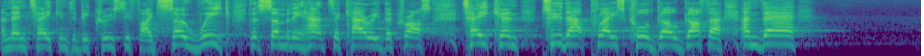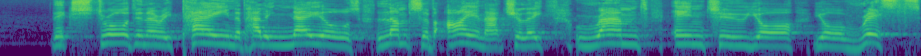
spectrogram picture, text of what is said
And then taken to be crucified, so weak that somebody had to carry the cross, taken to that place called Golgotha, and there the extraordinary pain of having nails, lumps of iron actually, rammed into your, your wrists,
